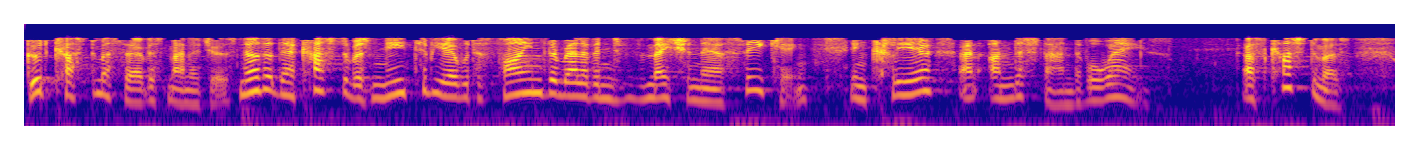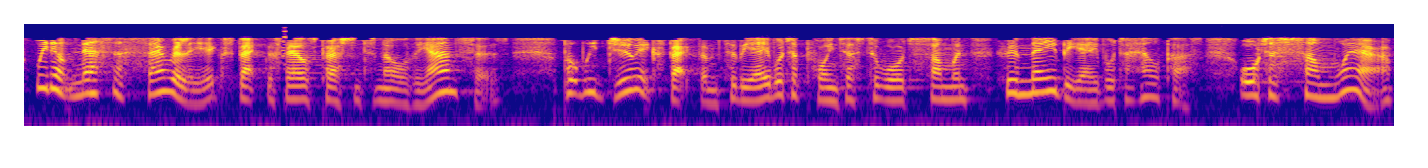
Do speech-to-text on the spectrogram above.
good customer service managers know that their customers need to be able to find the relevant information they are seeking in clear and understandable ways. As customers, we don't necessarily expect the salesperson to know all the answers, but we do expect them to be able to point us towards someone who may be able to help us, or to somewhere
